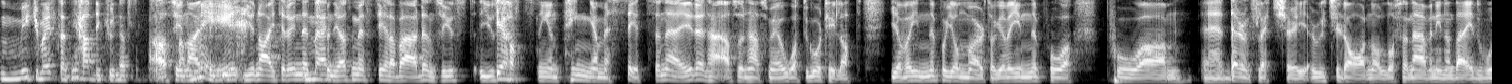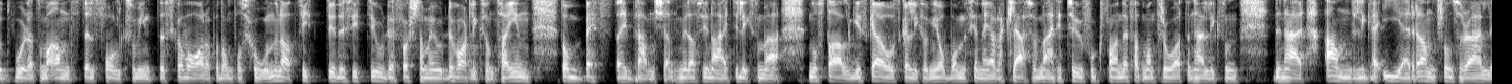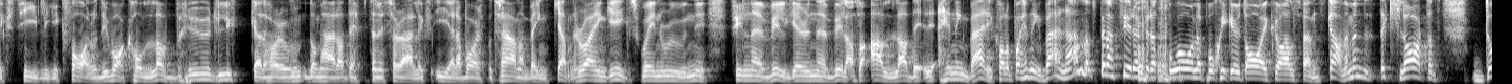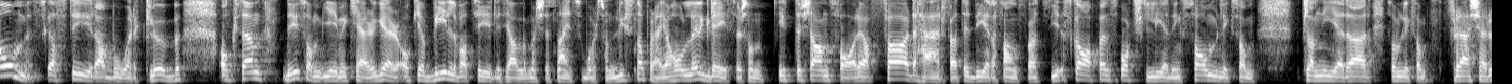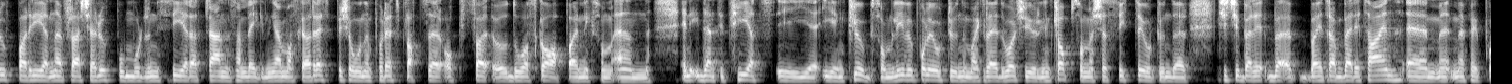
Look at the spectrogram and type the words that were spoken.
mycket möjligt att ni hade kunnat satsa alltså United, mer. United har ju netspenderat mest i hela världen, så just, just yeah. satsningen pengamässigt. Sen är ju den här, alltså den här som jag återgår till, att jag var inne på John Murtog, jag var inne på, på um, eh, Darren Fletcher, Richard Arnold och sen även innan där Ed Woodward, att de har anställt folk som inte ska vara på de positionerna. Att City, det City gjorde, det första man gjorde var att liksom ta in de bästa i branschen. Medan United liksom är nostalgiska och ska liksom jobba med sina jävla class of 92 fortfarande för att man tror att den här, liksom, den här andliga eran från Sir Alex Alex tid ligger kvar. Och det är bara att kolla. Hur lyckade har de här adepterna i Sir Alex era varit på tränarbänken? Ryan Giggs, Wayne Rooney, Phil Neville, Gary Neville. Alltså alla. Det, Henning Berg. Kolla på Henning Berg. När han spelar 4-4-2 och håller på att skicka ut AIK och allsvenskan. Men det är klart att de ska styra vår klubb. Och sen, det är som Jamie Carragher. Och jag vill vara tydlig till alla Manchester United-supportrar som lyssnar på det här. Jag håller Glazer som ytterst ansvariga för det här. För att det är deras ansvar att skapa en sportslig ledning som liksom planerar, som liksom fräschar upp upp arenor, fräschar upp och moderniserar träningsanläggningar. Man ska ha rätt personer på rätt platser och, för, och då skapa en, liksom en, en identitet i, i en klubb som Liverpool har gjort under Michael Edwards och Jürgen Klopp, som Manchester City har gjort under Chichi Bergtain eh, med, med Pep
